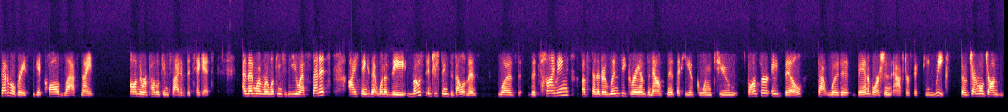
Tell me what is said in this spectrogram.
federal race to get called last night on the Republican side of the ticket. And then when we're looking to the U.S. Senate, I think that one of the most interesting developments was the timing of Senator Lindsey Graham's announcement that he is going to sponsor a bill that would ban abortion after 15 weeks. So General Don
